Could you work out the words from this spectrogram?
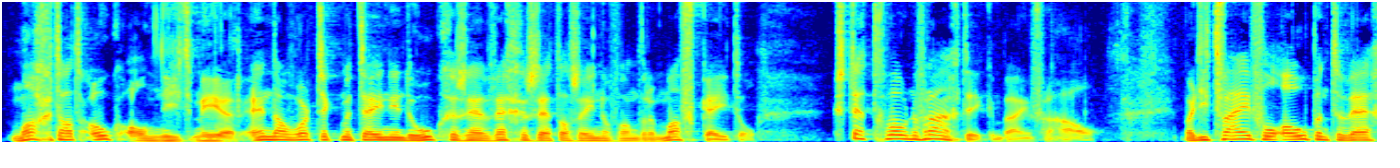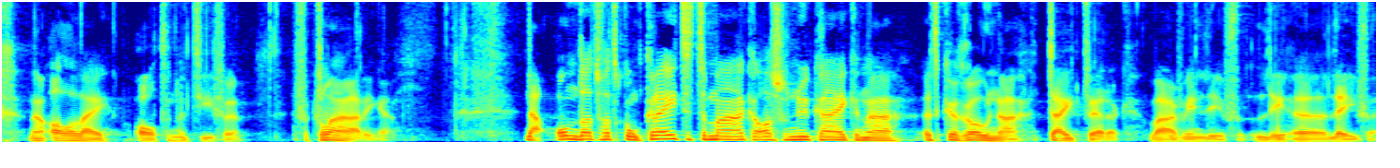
Mag dat ook al niet meer? En dan word ik meteen in de hoek gezet, weggezet als een of andere mafketel. Ik zet gewoon een vraagteken bij een verhaal. Maar die twijfel opent de weg naar allerlei alternatieve verklaringen. Nou, om dat wat concreter te maken, als we nu kijken naar het coronatijdperk waar we in eh, leven.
